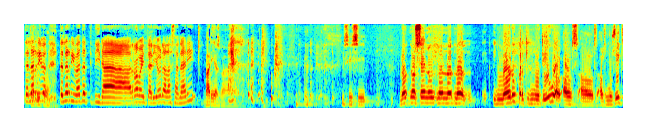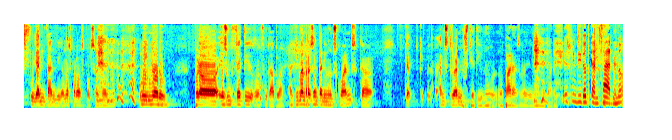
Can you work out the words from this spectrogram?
T'han arriba, arribat a tirar roba interior a l'escenari? Vàries vegades. Sí, sí. No, no sé, no, no, no, no, ignoro per quin motiu el- els, els, els músics follem tant, diguem les paraules pel seu nom, no? Ho ignoro, però és un fet irrefutable. Aquí a Manresa en tenim uns quants que, que, que ens trobem i, hòstia, tio, no, no pares, no? No, no paro. És fins i tot cansat, no?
